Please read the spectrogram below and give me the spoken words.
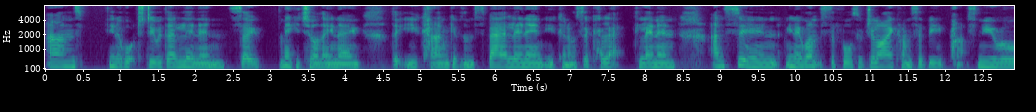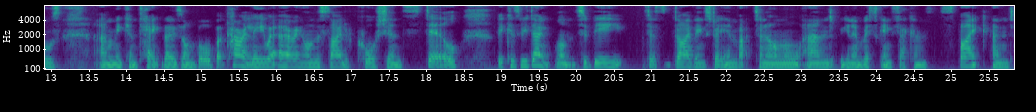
And you know, what to do with their linen. So making sure they know that you can give them spare linen. You can also collect linen. And soon, you know, once the 4th of July comes, there'll be perhaps new rules and we can take those on board. But currently we're erring on the side of caution still because we don't want to be just diving straight in back to normal and, you know, risking second spike and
